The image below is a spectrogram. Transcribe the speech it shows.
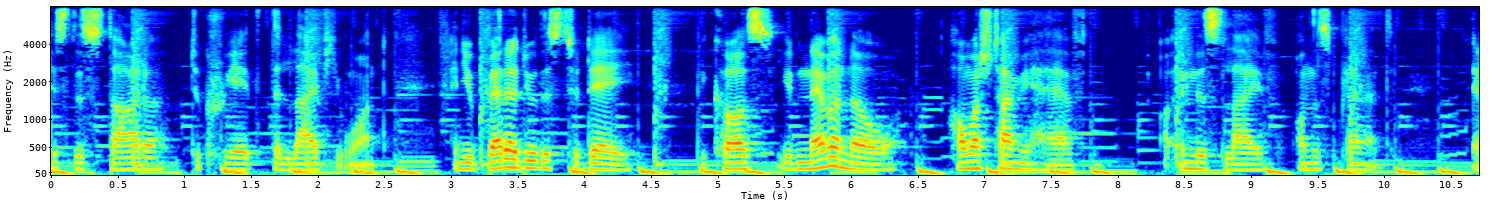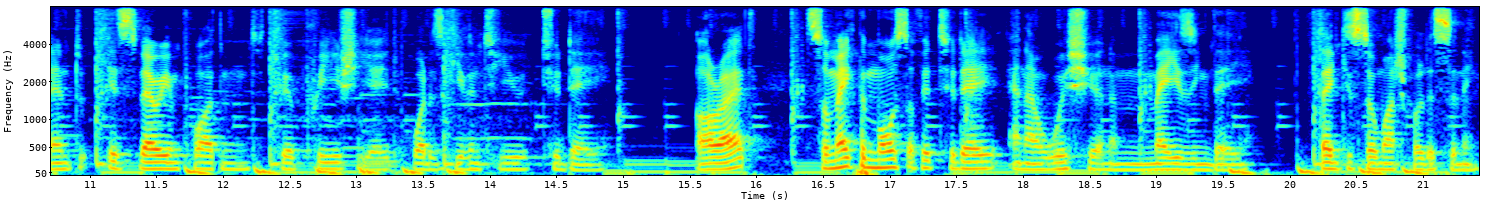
is the starter to create the life you want. And you better do this today because you never know how much time you have in this life on this planet. And it's very important to appreciate what is given to you today. All right? So make the most of it today, and I wish you an amazing day. Thank you so much for listening.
